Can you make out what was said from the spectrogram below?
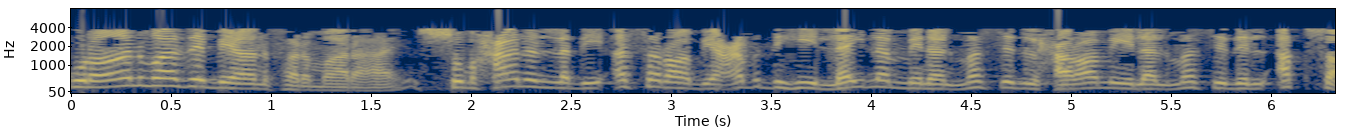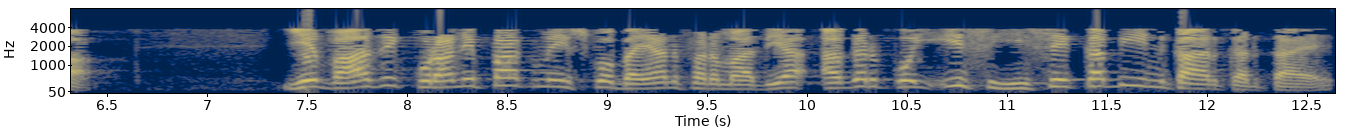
قرآن واضح بیان فرما رہا ہے، سبحان اللہ من المسد الحرام المسد الاقصى یہ واضح قرآن پاک میں اس کو بیان فرما دیا، اگر کوئی اس حصے کا بھی انکار کرتا ہے،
